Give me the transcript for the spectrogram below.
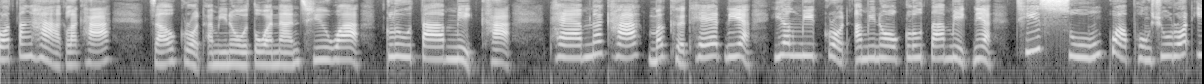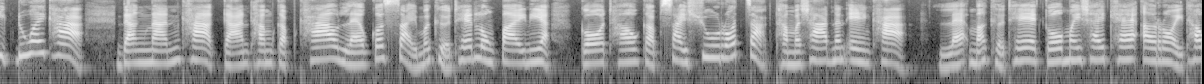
รสตั้งหากล่ะคะ เจ้ากรดอะมิโนตัวนั้นชื่อว่า กลูตามิกค่ะ แถมนะคะมะเขือเทศเนี่ยยังมีกรดอะมิโนกลูตามิกเนี่ยที่สูงกว่าผงชูรสอีกด้วยค่ะ ดังนั้นค่ะการทำกับข้าวแล้วก็ใส่มะเขือเทศลงไปเนี่ยก็เท่ากับใส่ชูรสจากธรรมชาตินั่นเองค่ะ และมะเขือเทศก็ไม่ใช่แค่อร่อยเท่า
